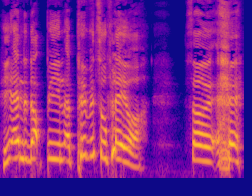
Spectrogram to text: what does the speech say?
he ended up being a pivotal player. So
